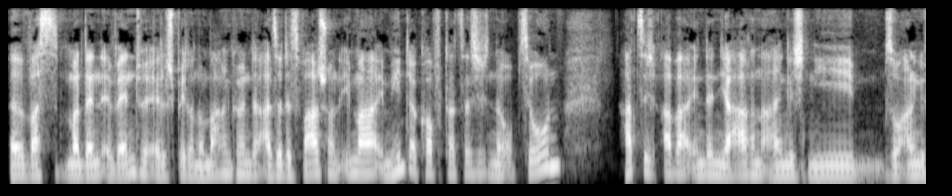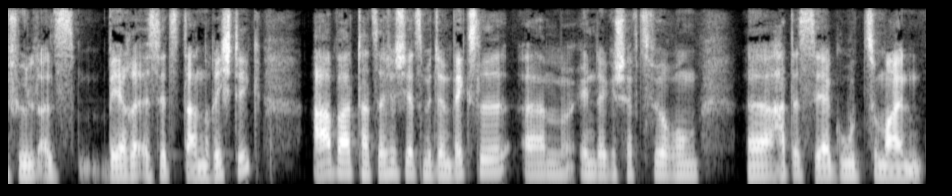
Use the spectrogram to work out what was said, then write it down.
was man denn eventuell später noch machen könnte. Also das war schon immer im Hinterkopf tatsächlich eine Option, hat sich aber in den Jahren eigentlich nie so angefühlt, als wäre es jetzt dann richtig. Aber tatsächlich jetzt mit dem Wechsel ähm, in der Geschäftsführung äh, hat es sehr gut zu meinen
